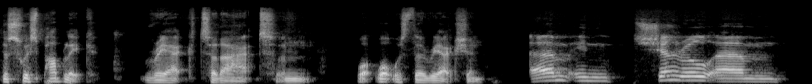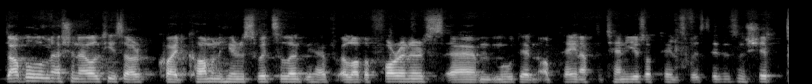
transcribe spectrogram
the Swiss public react to that, and what what was the reaction? Um, in general, um, double nationalities are quite common here in Switzerland. We have a lot of foreigners um, who then obtain after ten years obtain Swiss citizenship.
